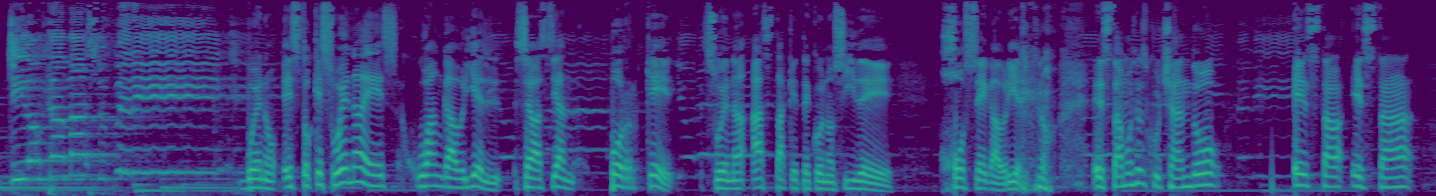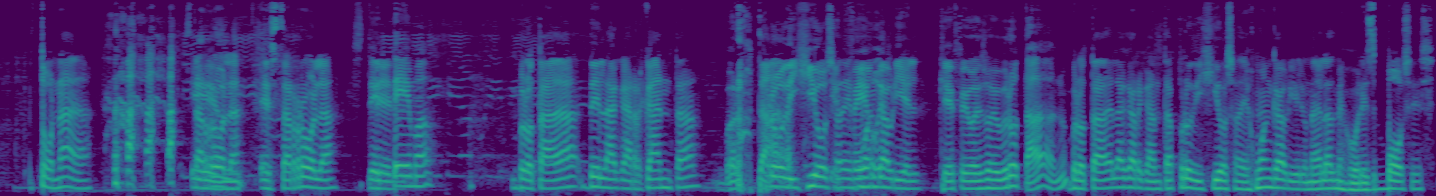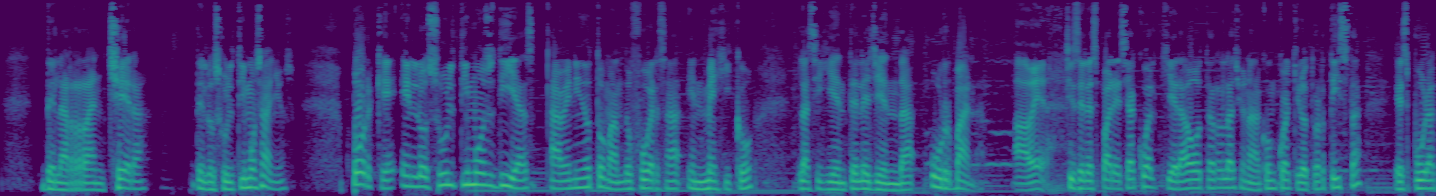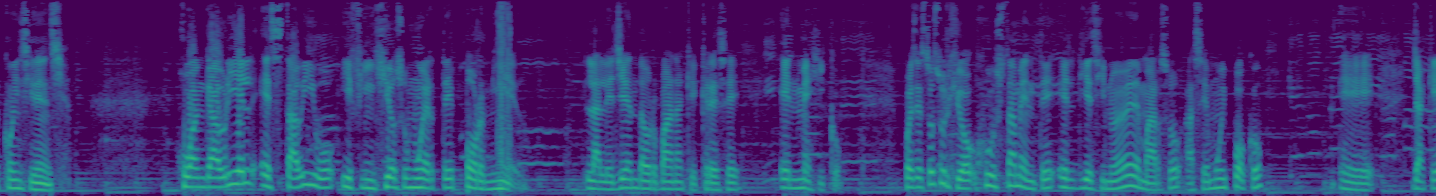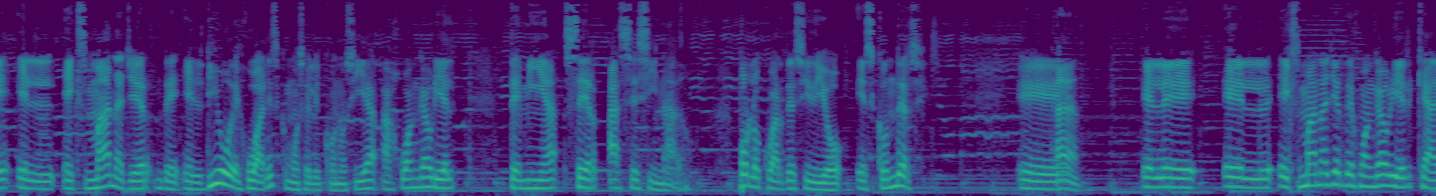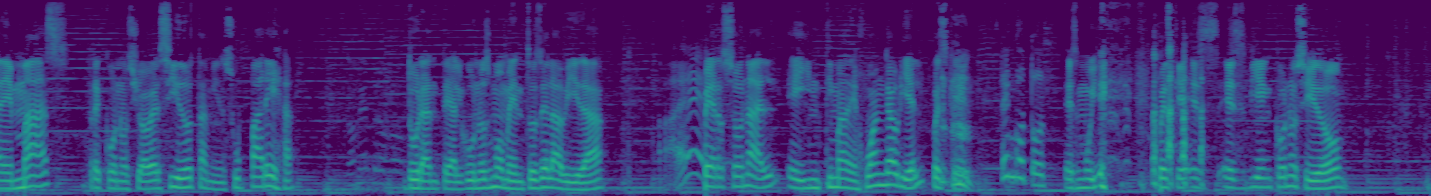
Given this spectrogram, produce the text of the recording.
Yo jamás sufrí. Bueno, esto que suena es Juan Gabriel. Sebastián, ¿por qué suena hasta que te conocí de José Gabriel? No, estamos escuchando esta, esta tonada. Esta em, rola. Esta rola. Este del- tema brotada de la garganta brotada. prodigiosa Qué de Juan Gabriel. Qué feo eso de brotada, ¿no? Brotada de la garganta prodigiosa de Juan Gabriel, una de las mejores voces de la ranchera de los últimos años, porque en los últimos días ha venido tomando fuerza en México la siguiente leyenda urbana. A ver. Si se les parece a cualquiera otra relacionada con cualquier otro artista, es pura coincidencia. Juan Gabriel está vivo y fingió su muerte por miedo. La leyenda urbana que crece en México. Pues esto surgió justamente el 19 de marzo, hace muy poco, eh, ya que el ex manager de El Divo de Juárez, como se le conocía a Juan Gabriel, temía ser asesinado, por lo cual decidió esconderse. Eh, Ah, el, eh, el ex manager de Juan Gabriel, que además reconoció haber sido también su pareja durante algunos momentos de la vida personal e íntima de Juan Gabriel, pues que tengo tos. es muy, pues que es, es bien conocido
